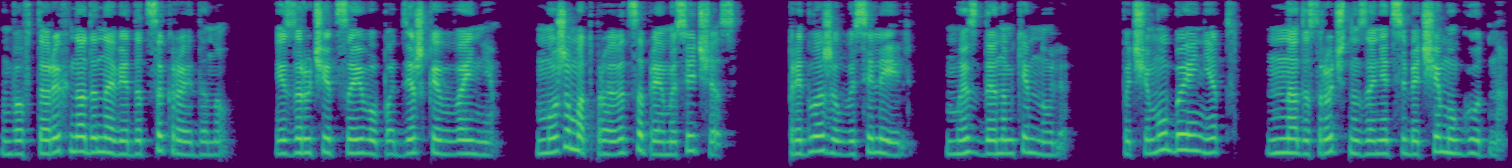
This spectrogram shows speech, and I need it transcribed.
Во-вторых, надо наведаться к Рейдену и заручиться его поддержкой в войне. Можем отправиться прямо сейчас», – предложил Василиэль. Мы с Дэном кивнули. «Почему бы и нет?» Надо срочно занять себя чем угодно,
